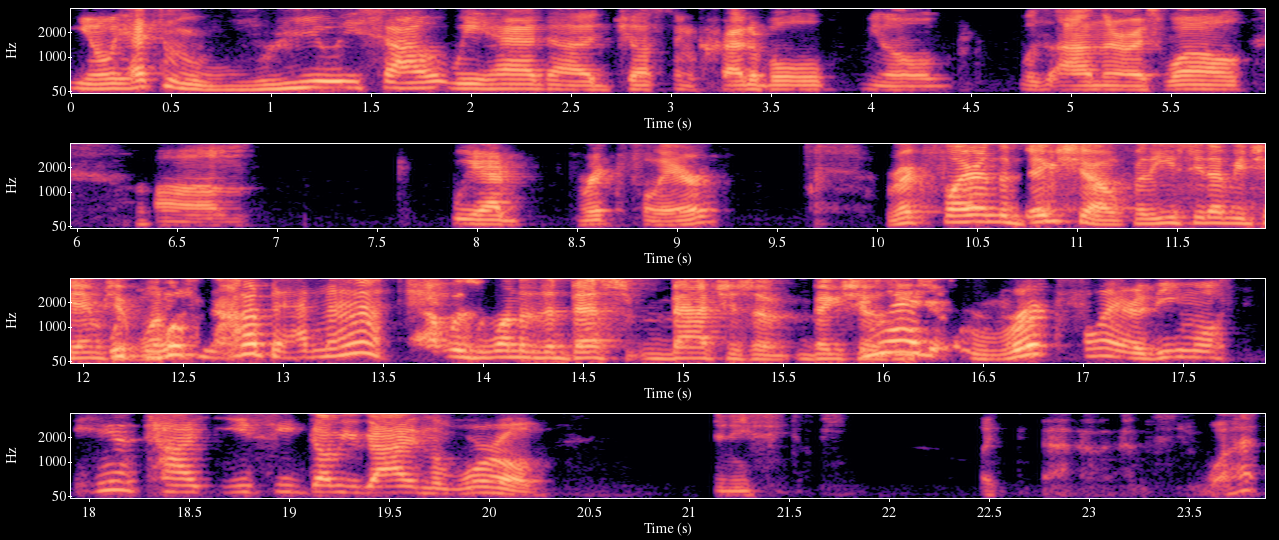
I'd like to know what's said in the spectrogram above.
you know we had some really solid we had uh Justin Credible you know was on there as well um we had Ric Flair Ric Flair and the Big Show for the ECW Championship. One, was not a bad match that was one of the best matches of Big Show's. you had ECW. Ric Flair the most anti ECW guy in the world in ECW like what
